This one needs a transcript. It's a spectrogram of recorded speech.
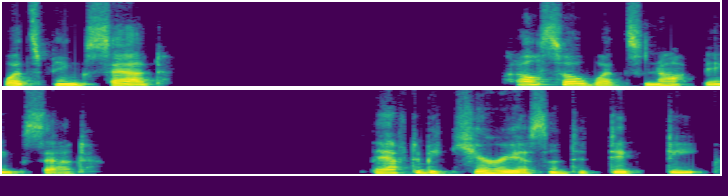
what's being said, but also what's not being said. They have to be curious and to dig deep.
